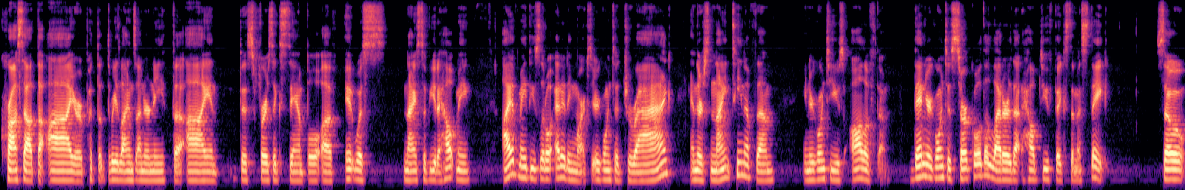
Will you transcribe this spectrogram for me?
cross out the I or put the three lines underneath the I in this first example of it was nice of you to help me, I have made these little editing marks that you're going to drag and there's 19 of them and you're going to use all of them. Then you're going to circle the letter that helped you fix the mistake. So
